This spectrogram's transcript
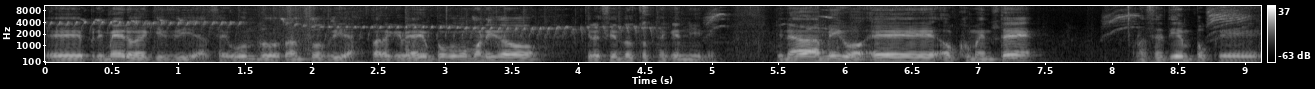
eh, primero X días, segundo tantos días, para que veáis un poco cómo han ido creciendo estos pequeñines. Y nada, amigos, eh, os comenté hace tiempo que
